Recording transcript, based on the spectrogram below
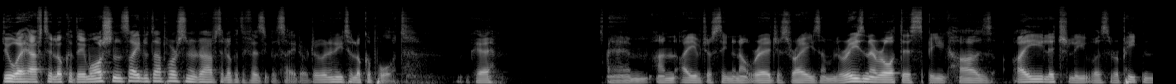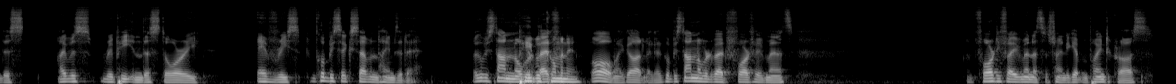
Do I have to look at the emotional side with that person, or do I have to look at the physical side, or do I need to look at both? Okay. Um, and I have just seen an outrageous rise. And the reason I wrote this because I literally was repeating this. I was repeating this story every could be six, seven times a day. I could be standing over People the bed. coming for- in. Oh my god! Like I could be standing over the bed for forty-five minutes, and forty-five minutes is trying to get my point across.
